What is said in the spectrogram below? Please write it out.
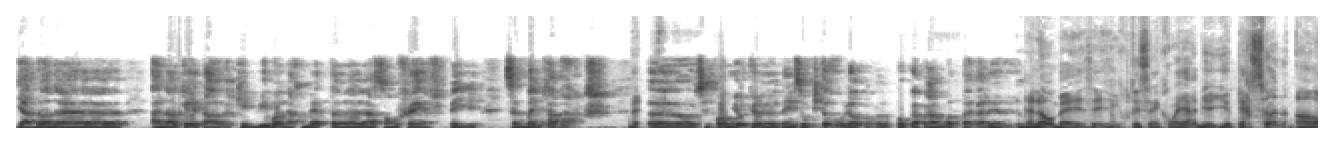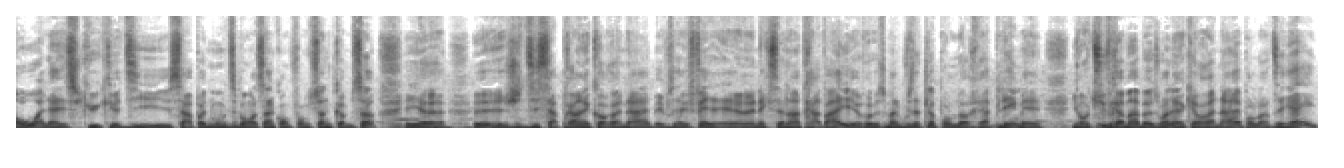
il la donne euh, à l'enquêteur, qui lui va la remettre à son chef, puis c'est le même que ça marche. Euh, c'est pas mieux que dans les hôpitaux, là, pour reprendre votre parallèle. Non, non, ben, écoutez, c'est incroyable. Il y, a, personne en haut à la SQ qui a dit ça n'a pas de maudit bon sens qu'on fonctionne comme ça. Et euh, euh, je dis ça prend un coroner. Ben, vous avez fait un excellent travail. Et heureusement que vous êtes là pour leur rappeler, mais ils ont-tu vraiment besoin d'un coroner pour leur dire Hey,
